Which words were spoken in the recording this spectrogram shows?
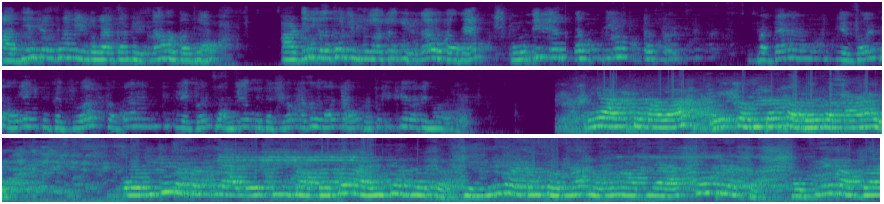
आधी योद्धा निर्मलाचा घेतला होता त्या आधी योद्धा निर्मलाचा घेतला होता त्या प्लेकर चांगले होते चांगले होते मी आज तुम्हाला एक कविता सादर करणार आहे पोरीची पसंती आले की बापाचं काही चिमणी वाटं सोडणार म्हणून आपल्या आज खूप रडतं हसले बाबा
